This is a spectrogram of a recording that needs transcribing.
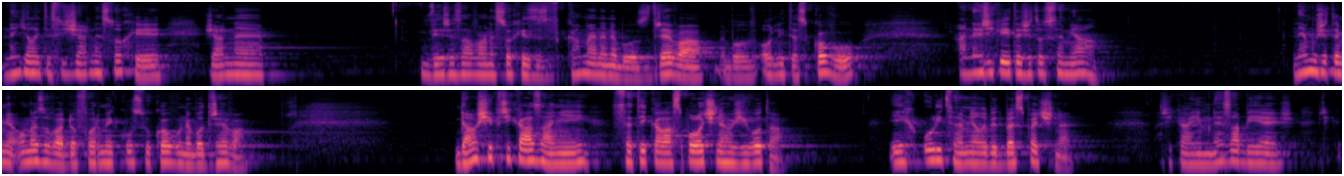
Nedělejte si žádné sochy, žádné vyřezávané sochy z kamene nebo z dřeva nebo odlité z kovu a neříkejte, že to jsem já. Nemůžete mě omezovat do formy kusu kovu nebo dřeva. Další přikázání se týkala společného života. Jejich ulice měly být bezpečné. Říká jim, nezabiješ. Říká,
